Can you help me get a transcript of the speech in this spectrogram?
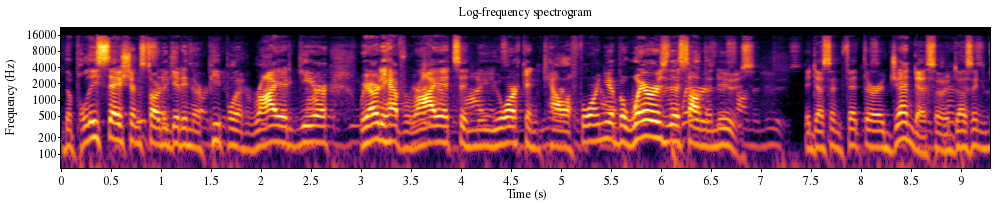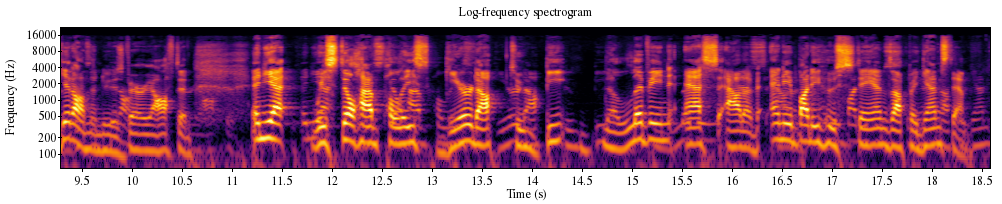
The police stations started getting their people in riot gear. We already have riots in New York and California, but where is this on the news? It doesn't fit their agenda, so it doesn't get on the news very often. And yet, we still have police geared up to beat the living S out of anybody who stands up against them.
